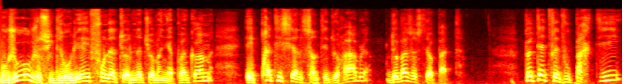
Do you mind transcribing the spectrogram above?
Bonjour, je suis Guy Roulier, fondateur de naturemania.com et praticien de santé durable de base ostéopathe. Peut-être faites-vous partie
